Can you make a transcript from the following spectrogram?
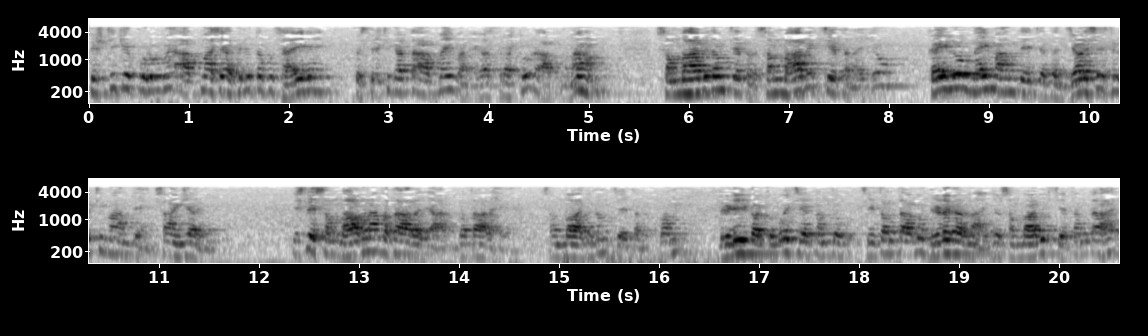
सृष्टि के पूर्व में आत्मा से अतिरिक्त तो कुछ है ही नहीं। तो सृष्टिकर्ता आत्मा ही बनेगा सृष्टुर आत्मा संभावितम चेतन, संभावित चेतन है। क्यों? कई लोग नहीं मानते चेतन, जड़ से सृष्टि मानते हैं, सांख्या इसलिए संभावना बता रहे बता रहे हैं। संभावितम चेतन दृढ़ी कर तो वही चेतन तो चेतनता को दृढ़ करना है, जो संभावित चेतनता है,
